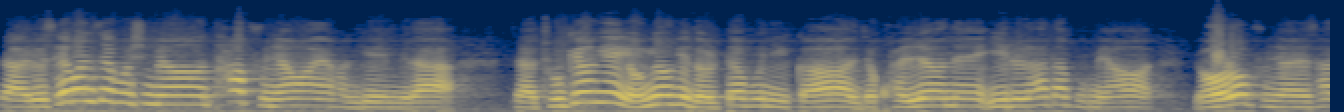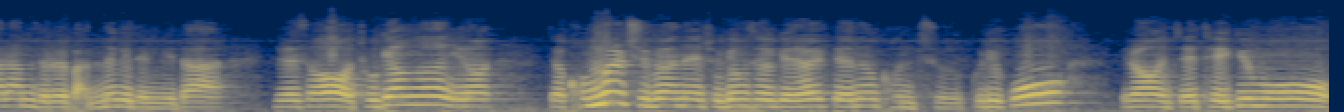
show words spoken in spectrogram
자, 그리고 세 번째 보시면 타 분야와의 관계입니다. 자, 조경의 영역이 넓다 보니까 이제 관련의 일을 하다 보면 여러 분야의 사람들을 만나게 됩니다. 그래서 조경은 이런 건물 주변에 조경 설계를 할 때는 건축 그리고 이런 이제 대규모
